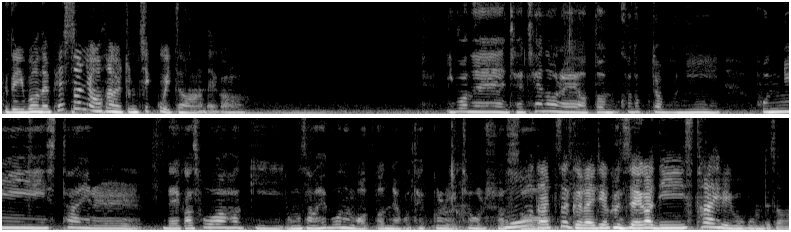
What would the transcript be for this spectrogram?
근데 이번에 패션 영상을 좀 찍고 있잖아, 내가. 이번에 제 채널에 어떤 구독자분이 본니 스타일을 내가 소화하기 영상 해보는 거 어떻냐고 댓글로 요청을 주셨어. 오, that's a good idea. 그래서 내가 네 스타일을 입어보면 되잖아.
